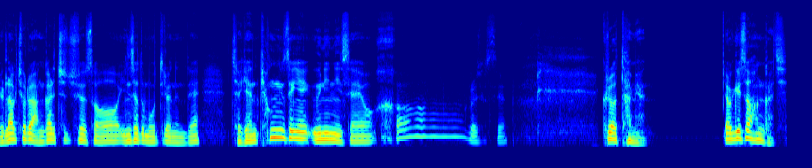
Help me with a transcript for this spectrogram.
연락처를 안 가르쳐 주셔서 인사도 못 드렸는데 제겐 평생의 은인이세요. 하, 그러셨어요. 그렇다면 여기서 한 가지.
